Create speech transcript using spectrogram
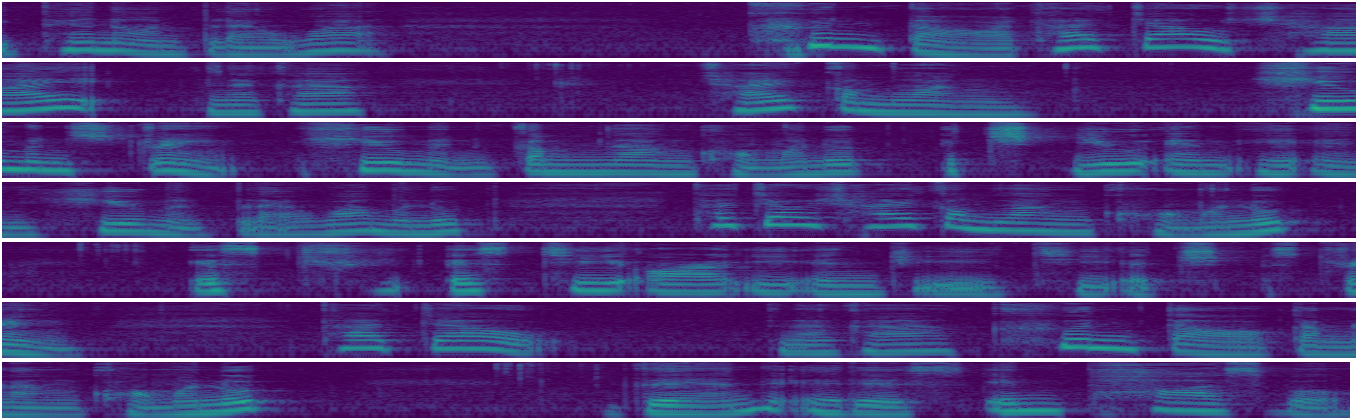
depend on แปลว่า ขึ้นต่อถ้าเจ้าใช้นะคะ ใช้กำลัง human strength human กำลังของมนุษย์ H U M A N human แปลว่ามนุษย์ ถ้าเจ้าใช้กำลังของมนุษย์ S T R E N G T H strength ถ้าเจ้านะคะขึ้นต่อกำลังของมนุษย์ then it is impossible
